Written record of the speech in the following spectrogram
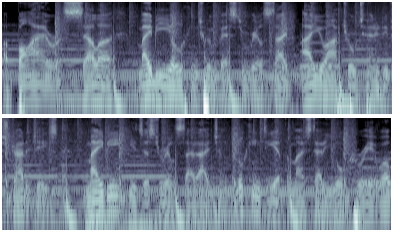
a buyer or a seller. Maybe you're looking to invest in real estate. Are you after alternative strategies? Maybe you're just a real estate agent looking to get the most out of your career. Well,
